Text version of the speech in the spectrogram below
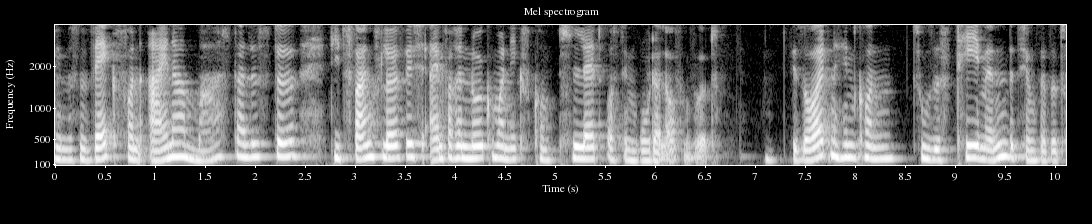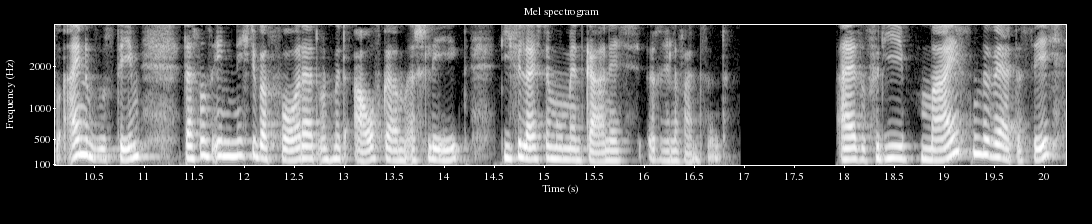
Wir müssen weg von einer Masterliste, die zwangsläufig einfach in 0, nix komplett aus dem Ruder laufen wird. Wir sollten hinkommen zu Systemen, beziehungsweise zu einem System, das uns eben nicht überfordert und mit Aufgaben erschlägt, die vielleicht im Moment gar nicht relevant sind. Also für die meisten bewährt es sich,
